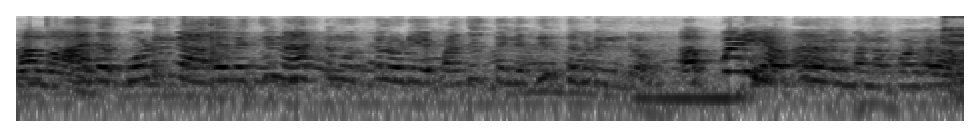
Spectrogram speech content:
ஆமா. அதை கொடுங்க அதை வச்சு நாட்டு மக்களுடைய பஞ்சத்தை தீர்த்து விடுகின்றோம். அப்படியா? பார்க்கலாம்.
